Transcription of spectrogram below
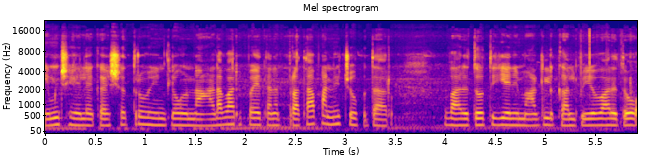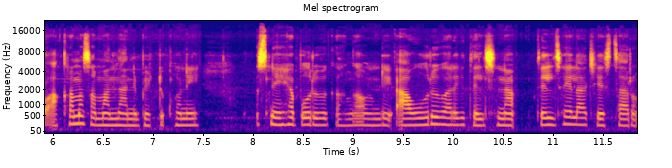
ఏం చేయలేక శత్రువు ఇంట్లో ఉన్న ఆడవారిపై తన ప్రతాపాన్ని చూపుతారు. వారితో తీయని మాటలు కలిపి వారితో అక్రమ సంబంధాన్ని పెట్టుకొని స్నేహపూర్వకంగా ఉండి ఆ ఊరి వారికి తెలిసిన తెలిసేలా చేస్తారు.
